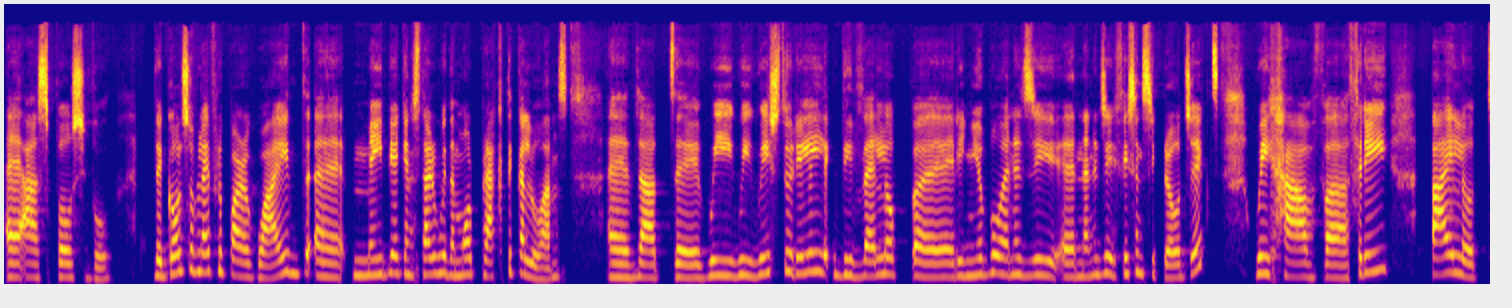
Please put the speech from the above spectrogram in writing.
uh, as possible the goals of Life Loop are wide. Uh, maybe I can start with the more practical ones uh, that uh, we, we wish to really develop uh, renewable energy and energy efficiency projects. We have uh, three pilot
